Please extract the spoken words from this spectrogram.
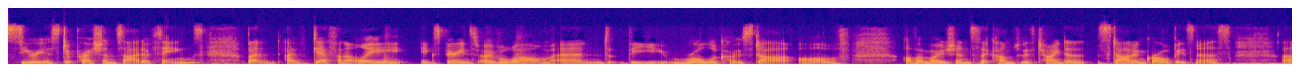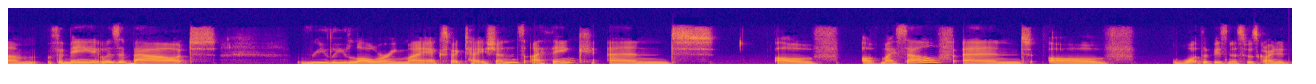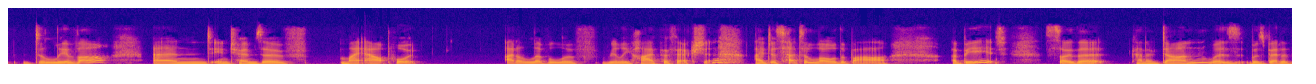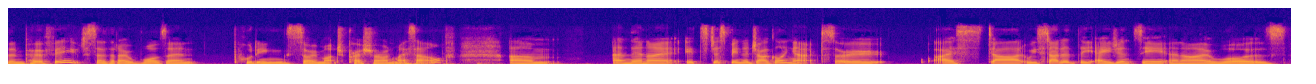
serious depression side of things. But I've definitely experienced overwhelm and the roller coaster of of emotions that comes with trying to start and grow a business. Um, for me, it was about really lowering my expectations, I think, and of of myself and of what the business was going to deliver and in terms of my output at a level of really high perfection. I just had to lower the bar a bit so that kind of done was was better than perfect so that I wasn't putting so much pressure on myself. Um, and then I it's just been a juggling act. So I start we started the agency and I was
